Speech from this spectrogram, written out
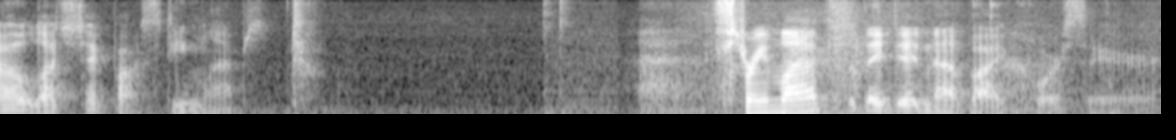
Oh, Logitech bought Streamlabs, Streamlabs. but they did not buy Corsair.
